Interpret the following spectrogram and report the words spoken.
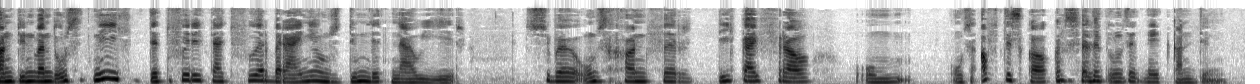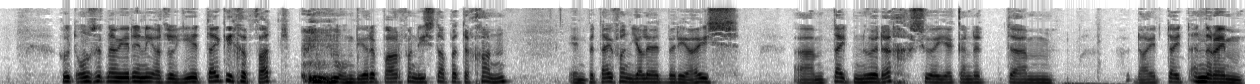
kan doen want ons het nie dit voor die tyd voorberei nie ons doen dit nou hier. So ons gaan vir die kyk vra om ons af te skakel sodat ons dit net kan doen. goed, ons het nou hier in die ateljee tydjie gevat om deur 'n paar van die stappe te gaan en party van julle het by die huis ehm um, tyd nodig, so jy kan dit ehm um, daai tyd inruim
